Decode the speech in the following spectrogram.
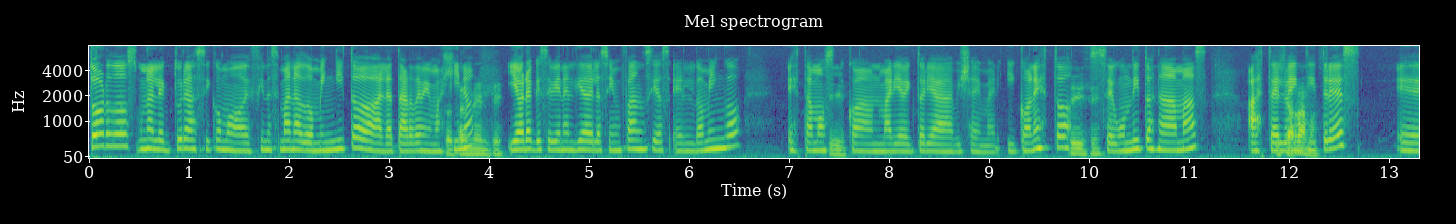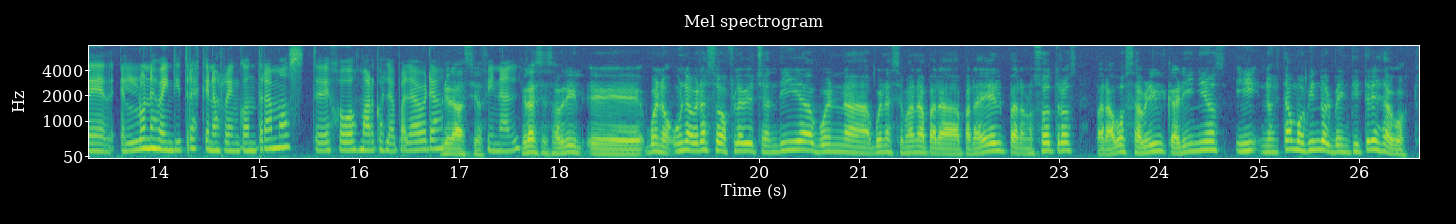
Tordos, una lectura así como de fin de semana, dominguito a la tarde, me imagino. Y ahora que se viene el Día de las Infancias, el domingo, estamos con María Victoria Villaimer. Y con esto, segunditos nada más, hasta el 23 eh, el lunes 23 que nos reencontramos, te dejo a vos, Marcos, la palabra. Gracias. Final. Gracias, Abril. Eh, bueno, un abrazo a Flavio Chandía, buena, buena semana para, para él, para nosotros, para vos, Abril, cariños, y nos estamos viendo el 23 de agosto.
